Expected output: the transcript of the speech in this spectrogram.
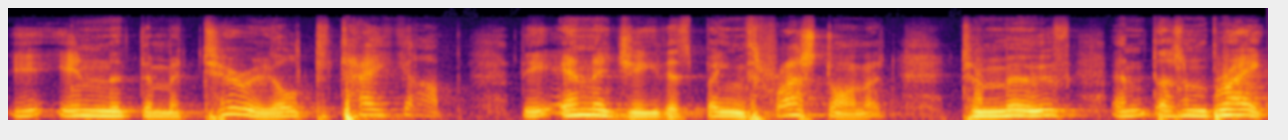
in the, the material to take up the energy that's being thrust on it to move and it doesn't break,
